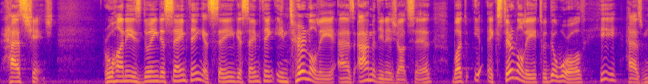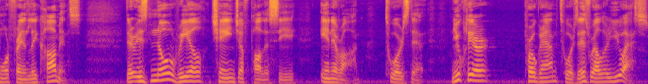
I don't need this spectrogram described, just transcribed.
has changed. Rouhani is doing the same thing, is saying the same thing internally as Ahmadinejad said, but externally to the world, he has more friendly comments. There is no real change of policy in Iran towards the nuclear program, towards Israel or US.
